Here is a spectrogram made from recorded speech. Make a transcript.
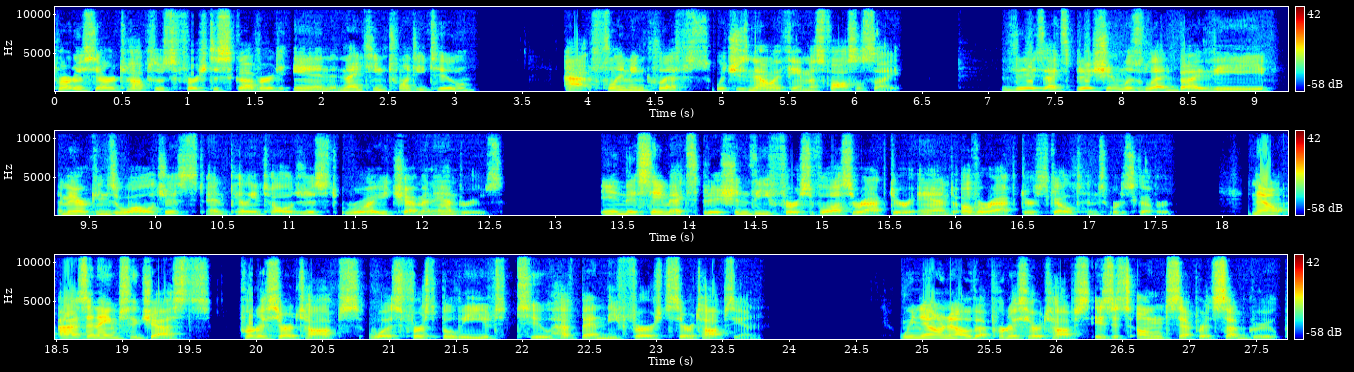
Protoceratops was first discovered in 1922 at Flaming Cliffs, which is now a famous fossil site. This expedition was led by the American zoologist and paleontologist Roy Chapman Andrews. In the same expedition, the first Velociraptor and Oviraptor skeletons were discovered. Now, as the name suggests, Protoceratops was first believed to have been the first ceratopsian. We now know that Protoceratops is its own separate subgroup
